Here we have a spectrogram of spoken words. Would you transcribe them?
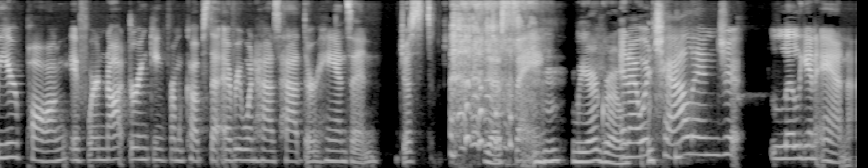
beer pong if we're not drinking from cups that everyone has had their hands in. Just yes, saying. Mhm. we are grown. and I would challenge Lillian Ann.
